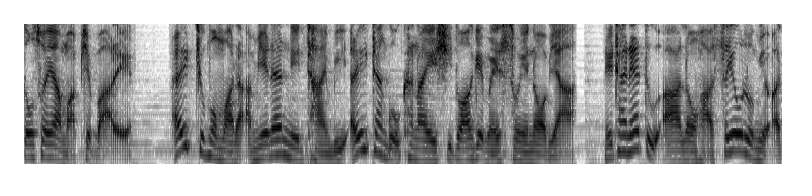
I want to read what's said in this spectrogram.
သုံးဆွဲရမှာဖြစ်ပါတယ်။ အဲ့ဒီဂျိုပေါ်မှာဒါအမြဲတမ်းနေထိုင်ပြီးအဲ့ဒီတန်ကိုခန္ဓာရည်ရှိသွားခဲ့မယ်ဆိုရင်တော့ဗျ။နေထိုင်တဲ့သူအားလုံးဟာစရုပ်လိုမျိုးအ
